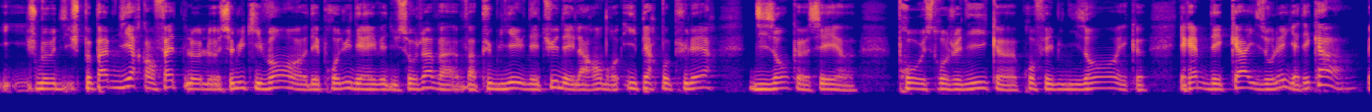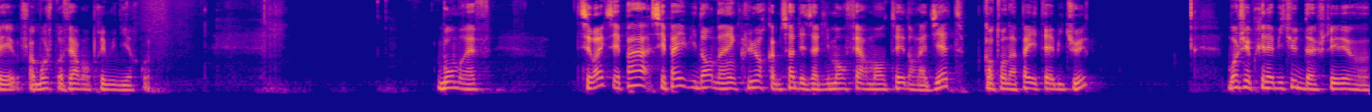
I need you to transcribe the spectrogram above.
je me je peux pas me dire qu'en fait le, celui qui vend euh, des produits dérivés du soja va va publier une étude et la rendre hyper populaire disant que c'est euh, pro-œstrogénique, pro-féminisant et que il y a quand même des cas isolés, il y a des cas hein. mais enfin moi je préfère m'en prémunir quoi. Bon bref, c'est vrai que c'est pas c'est pas évident d'inclure comme ça des aliments fermentés dans la diète quand on n'a pas été habitué. Moi, j'ai pris l'habitude d'acheter euh,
